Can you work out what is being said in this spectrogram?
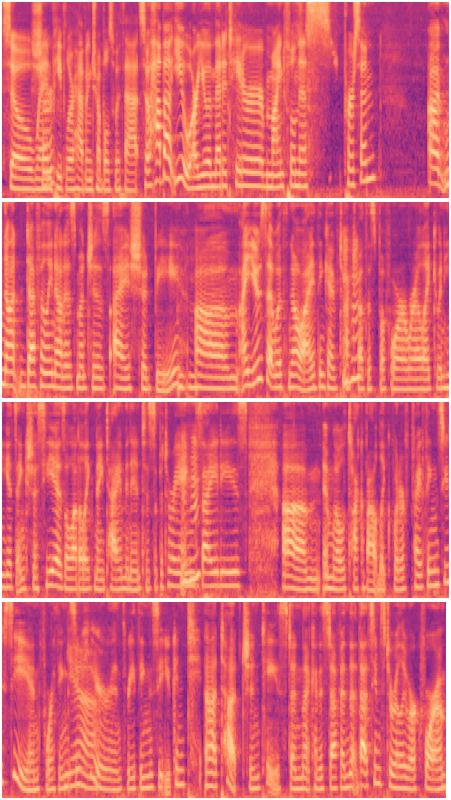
So when Sure. people are having troubles with that, so how about you? Are you a meditator, mindfulness person? Um, not definitely not as much as I should be. Mm-hmm. Um, I use it with Noah. I think I've talked about this before, where like when he gets anxious, he has a lot of like nighttime and anticipatory Mm-hmm. anxieties. Um, and we'll talk about like what are five things you see and four things Yeah. you hear and three things that you can t- uh, touch and taste and that kind of stuff. And th- that seems to really work for him.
